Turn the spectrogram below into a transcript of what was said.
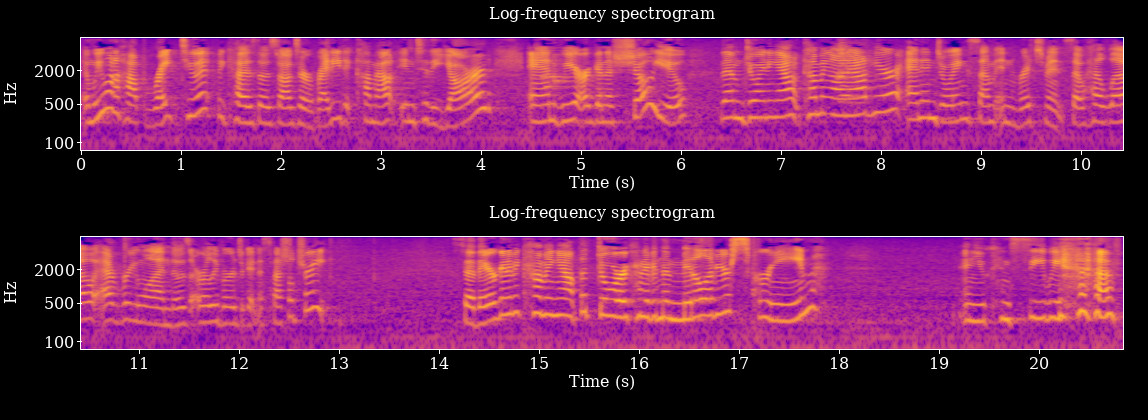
and we want to hop right to it because those dogs are ready to come out into the yard, and we are going to show you them joining out, coming on out here, and enjoying some enrichment. So, hello, everyone. Those early birds are getting a special treat. So, they're going to be coming out the door kind of in the middle of your screen and you can see we have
